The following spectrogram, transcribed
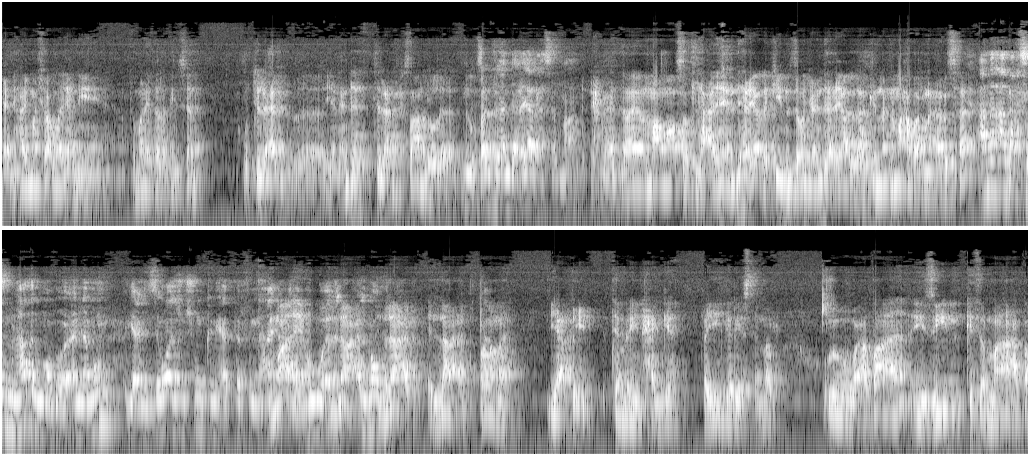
يعني هاي ما شاء الله يعني 38 سنة. وتلعب يعني عندها تلعب حصان القلب. عندها عيال حسب ما عندها. ما ما وصلت لها. عندها عيال أكيد متزوجه عندها عيال لكن إحنا ما حضرنا عرسها. أنا أنا أقصد من هذا الموضوع إنه مم يعني الزواج مش ممكن يأثر في النهاية. ما هو اللاعب اللاعب اللاعب طالما يعطي التمرين حقه فيقدر يستمر. وعطاء يزيد كثر ما اعطى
